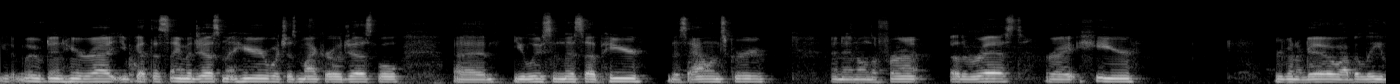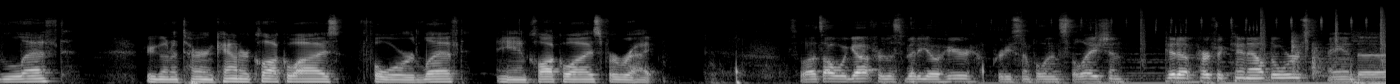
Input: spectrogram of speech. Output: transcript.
get it moved in here right. You've got the same adjustment here, which is micro adjustable. Uh, you loosen this up here, this Allen screw, and then on the front of the rest right here, you're gonna go, I believe, left. You're gonna turn counterclockwise for left and clockwise for right. So that's all we got for this video here. Pretty simple installation. Hit up Perfect 10 Outdoors and uh,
